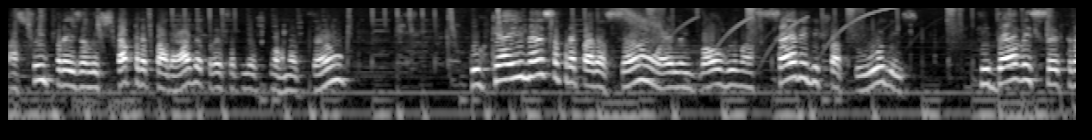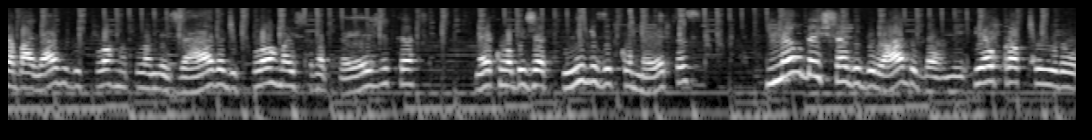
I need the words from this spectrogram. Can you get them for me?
a sua empresa está preparada para essa transformação? Porque aí nessa preparação ela envolve uma série de fatores que devem ser trabalhados de forma planejada, de forma estratégica, né, com objetivos e com metas, não deixando de lado, Dani, e eu procuro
